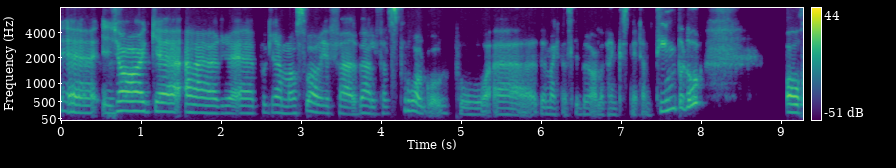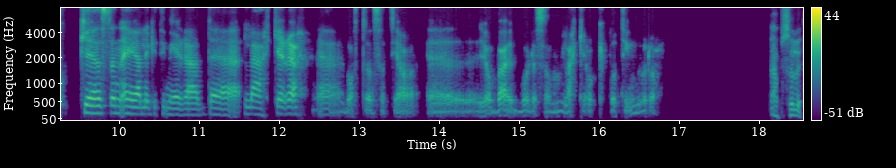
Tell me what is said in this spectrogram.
Eh, jag är eh, programansvarig för välfärdsfrågor på eh, den marknadsliberala tankesmedjan Timbro. Och sen är jag legitimerad läkare i botten så att jag jobbar både som läkare och på Timbro. Då. Absolut.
